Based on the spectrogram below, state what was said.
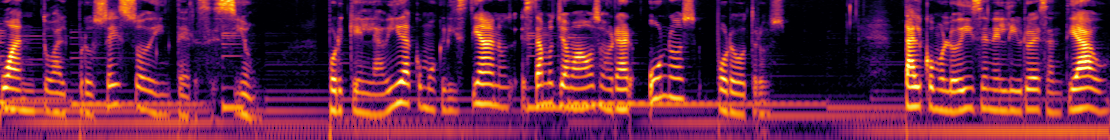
cuanto al proceso de intercesión, porque en la vida como cristianos estamos llamados a orar unos por otros, tal como lo dice en el libro de Santiago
